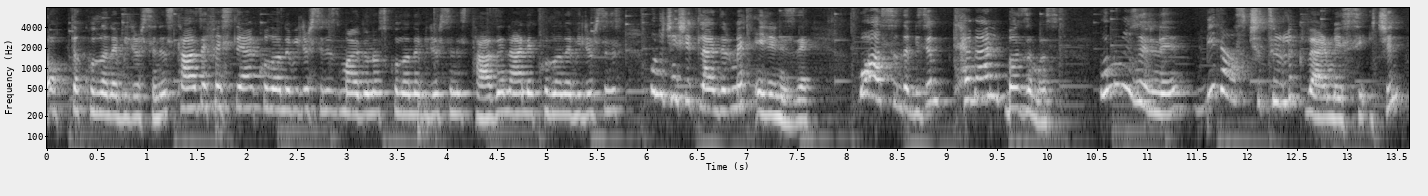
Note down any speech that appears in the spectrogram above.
ot da kullanabilirsiniz. Taze fesleğen kullanabilirsiniz, maydanoz kullanabilirsiniz, taze nane kullanabilirsiniz. Bunu çeşitlendirmek elinizde. Bu aslında bizim temel bazımız. Bunun üzerine biraz çıtırlık vermesi için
